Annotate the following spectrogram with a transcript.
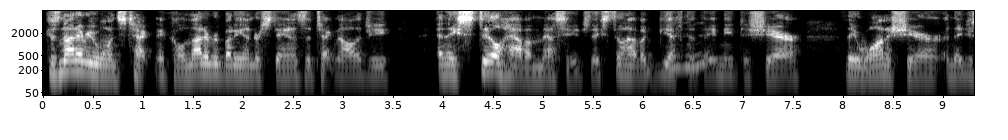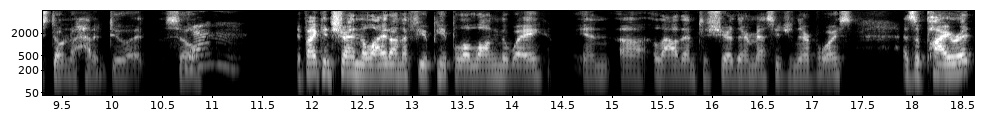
because not everyone's technical not everybody understands the technology and they still have a message they still have a gift mm-hmm. that they need to share they want to share and they just don't know how to do it. So yeah. if I can shine the light on a few people along the way and uh, allow them to share their message and their voice as a pirate,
